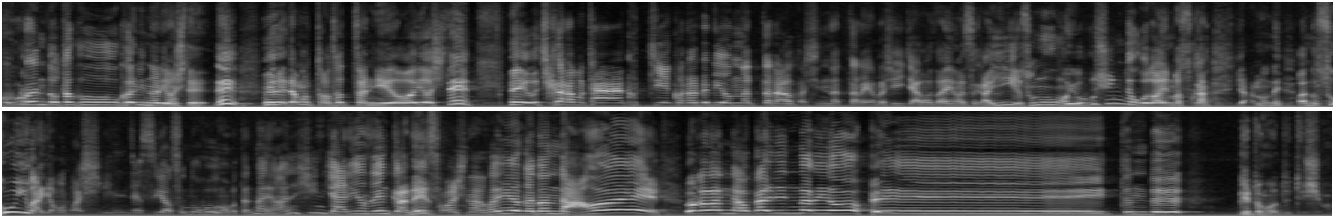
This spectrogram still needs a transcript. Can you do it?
心んどとくお帰りになりましてねえー、でもっとお父っつぁんに応用してでうちからまたこっちへ来られるようになったらお越しになったらよろしいじゃございますがいいえその方がよろしいんでございますから。いやあのねあのそういはよろしいんですよ。その方がお互い安心じゃありませんか。ねそうしなさいよかなんだおいわからんなお帰りになれよ。へい。ってんで下駄が出てしまう。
